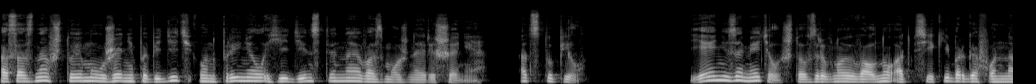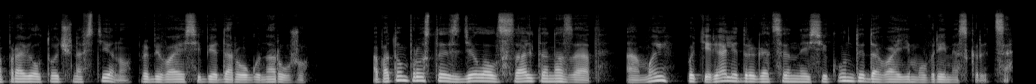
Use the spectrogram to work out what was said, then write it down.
Осознав, что ему уже не победить, он принял единственное возможное решение. Отступил. Я и не заметил, что взрывную волну от пси-киборгов он направил точно в стену, пробивая себе дорогу наружу. А потом просто сделал сальто назад, а мы потеряли драгоценные секунды, давая ему время скрыться.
